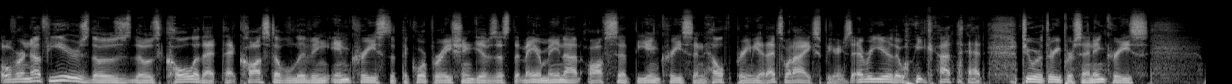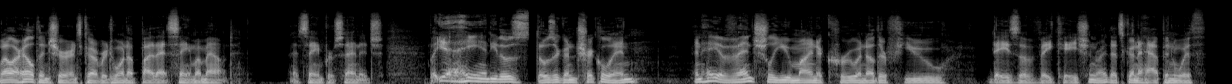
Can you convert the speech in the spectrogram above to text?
over enough years, those those cola that that cost of living increase that the corporation gives us that may or may not offset the increase in health premium. That's what I experienced every year that we got that two or three percent increase. Well, our health insurance coverage went up by that same amount, that same percentage. But yeah, hey Andy, those those are going to trickle in, and hey, eventually you might accrue another few days of vacation, right? That's going to happen with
